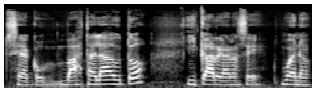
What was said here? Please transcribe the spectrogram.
sea, va hasta el auto y carga, no sé, bueno,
